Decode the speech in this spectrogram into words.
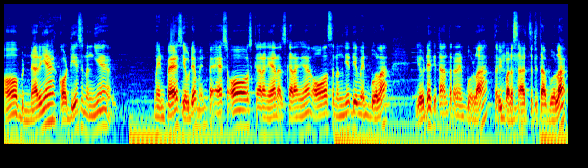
oh benar ya, kalau dia senangnya main PS ya udah main PS. Oh, sekarang ya anak sekarang ya, oh senangnya dia main bola. Ya udah kita antar main bola, tapi pada saat cerita bola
